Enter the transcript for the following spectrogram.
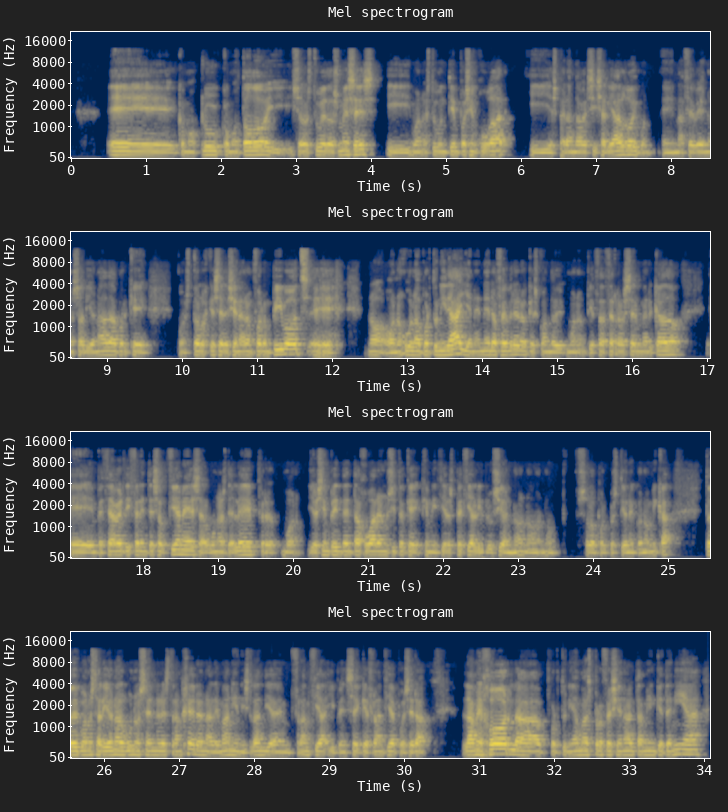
eh, como club, como todo, y, solo estuve dos meses y bueno, estuve un tiempo sin jugar y esperando a ver si salía algo y bueno, en ACB no salió nada porque pues todos los que se lesionaron fueron pivots eh, no, o no hubo la oportunidad y en enero, febrero, que es cuando bueno, empieza a cerrarse el mercado, eh, empecé a ver diferentes opciones, algunas de LEP, pero bueno, yo siempre intento jugar en un sitio que, que me hiciera especial ilusión, ¿no? No, no solo por cuestión económica. Entonces, bueno, salieron algunos en el extranjero, en Alemania, en Islandia, en Francia, y pensé que Francia pues era la mejor, la oportunidad más profesional también que tenía,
